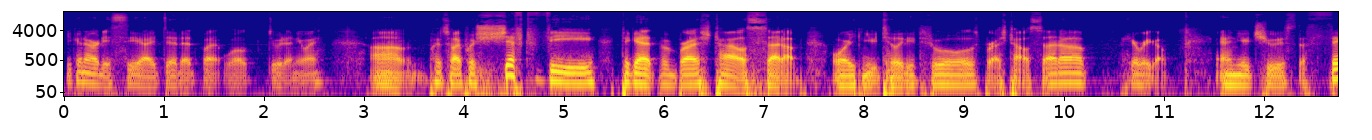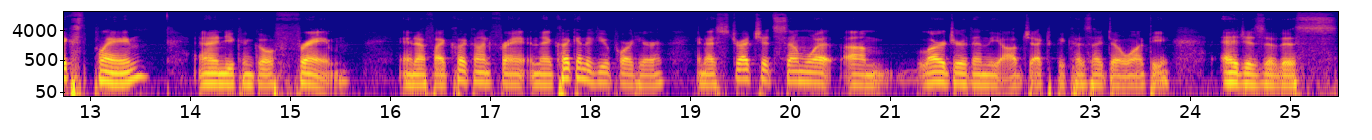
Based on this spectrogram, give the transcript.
You can already see I did it, but we'll do it anyway. Um, so I push Shift V to get the brush tile setup, or you can utility tools, brush tile setup. Here we go, and you choose the fixed plane, and you can go frame. And if I click on frame and then click in the viewport here, and I stretch it somewhat um, larger than the object because I don't want the edges of this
